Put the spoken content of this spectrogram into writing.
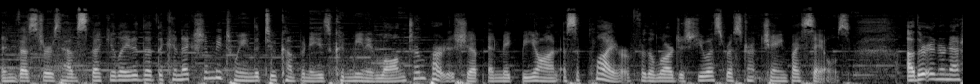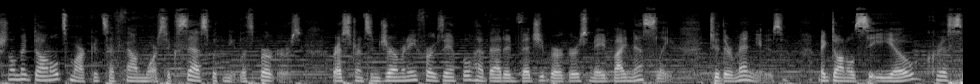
Investors have speculated that the connection between the two companies could mean a long term partnership and make Beyond a supplier for the largest U.S. restaurant chain by sales. Other international McDonald's markets have found more success with meatless burgers. Restaurants in Germany, for example, have added veggie burgers made by Nestle to their menus. McDonald's CEO Chris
